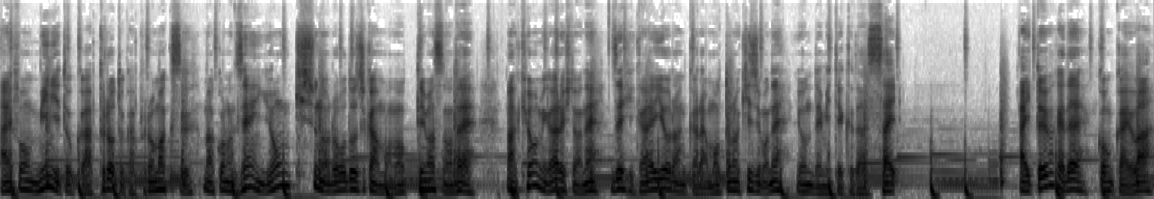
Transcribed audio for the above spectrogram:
iPhone mini とか Pro とか ProMax、まあ、この全4機種のロード時間も載っていますので、まあ、興味がある人はねぜひ概要欄から元の記事もね読んでみてください。はいというわけで今回は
